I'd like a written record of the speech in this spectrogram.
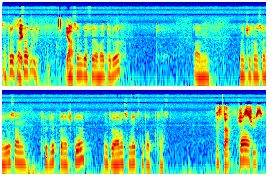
Okay, Sehr perfekt. cool. Dann Ja, sind wir für heute durch. Dann wünsche ich unseren Usern viel Glück bei den Spielen und wir hören uns im nächsten Podcast. bis dann. Ciao. Tschüss, tschüss.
